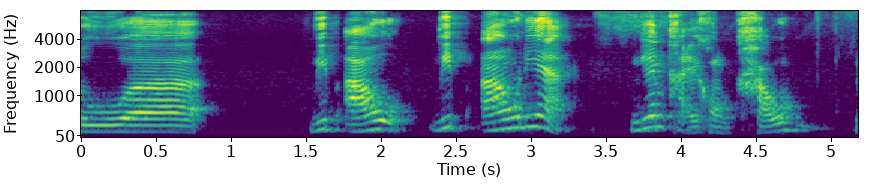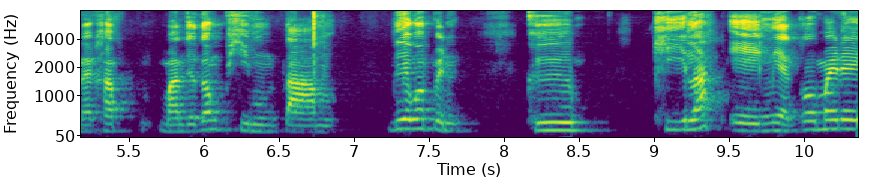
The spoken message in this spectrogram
ตัว whip out whip out เนี่ย เงื่อนไขของเขา นะครับ มันจะต้องพิมพ์ตามเรียกว่าเป็นคือคีย์ลัดเองเนี่ยก็ไม่ได้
